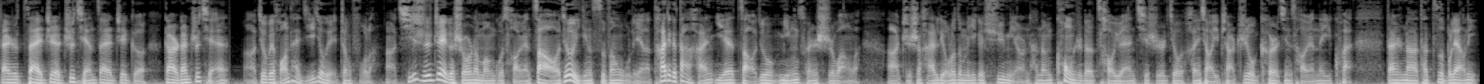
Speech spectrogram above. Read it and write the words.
但是在这之前，在这个噶尔丹之前啊，就被皇太极就给征服了啊。其实这个时候的蒙古草原早就已经四分五裂了，他这个大汗也早就名存实亡了。啊，只是还留了这么一个虚名，他能控制的草原其实就很小一片，只有科尔沁草原那一块。但是呢，他自不量力，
